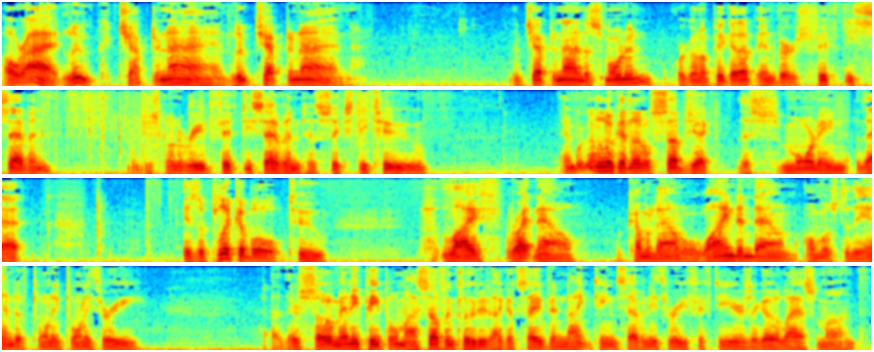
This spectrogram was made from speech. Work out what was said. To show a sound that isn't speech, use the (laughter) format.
All right, Luke chapter 9. Luke chapter 9. Luke chapter 9 this morning, we're going to pick it up in verse 57. We're just going to read 57 to 62. And we're going to look at a little subject this morning that is applicable to life right now. We're coming down, we're winding down almost to the end of 2023 uh, there's so many people, myself included. I got saved in 1973, 50 years ago last month.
